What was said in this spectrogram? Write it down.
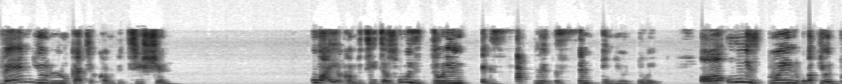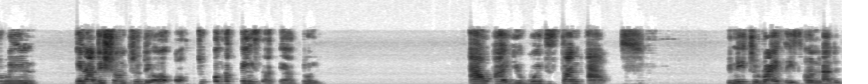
then you look at your competition. Who are your competitors? Who is doing exactly the same thing you're doing? Or who is doing what you're doing in addition to the to other things that they are doing? How are you going to stand out? You need to write this under the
